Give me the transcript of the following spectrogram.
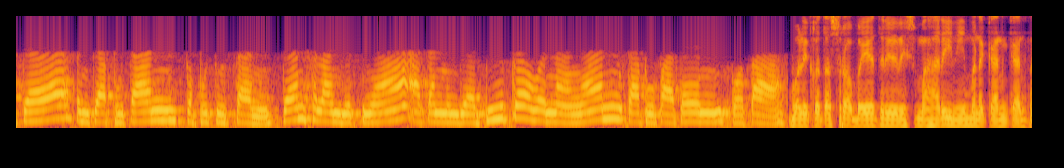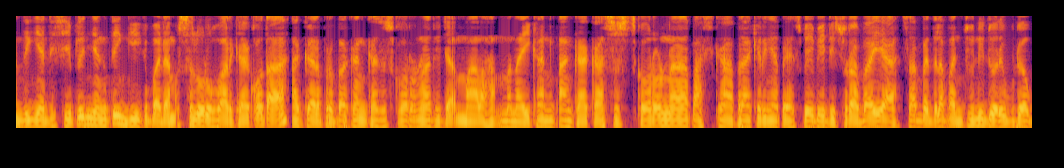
ada pencabutan keputusan dan selanjutnya akan menjadi kewenangan kabupaten kota. Wali Kota Surabaya Tri Risma hari ini menekankan pentingnya disiplin yang tinggi kepada seluruh warga kota agar perbakan kasus corona tidak malah menaikkan angka kasus corona pasca berakhirnya PSBB di Surabaya. Sampai 8 Juni 2020,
